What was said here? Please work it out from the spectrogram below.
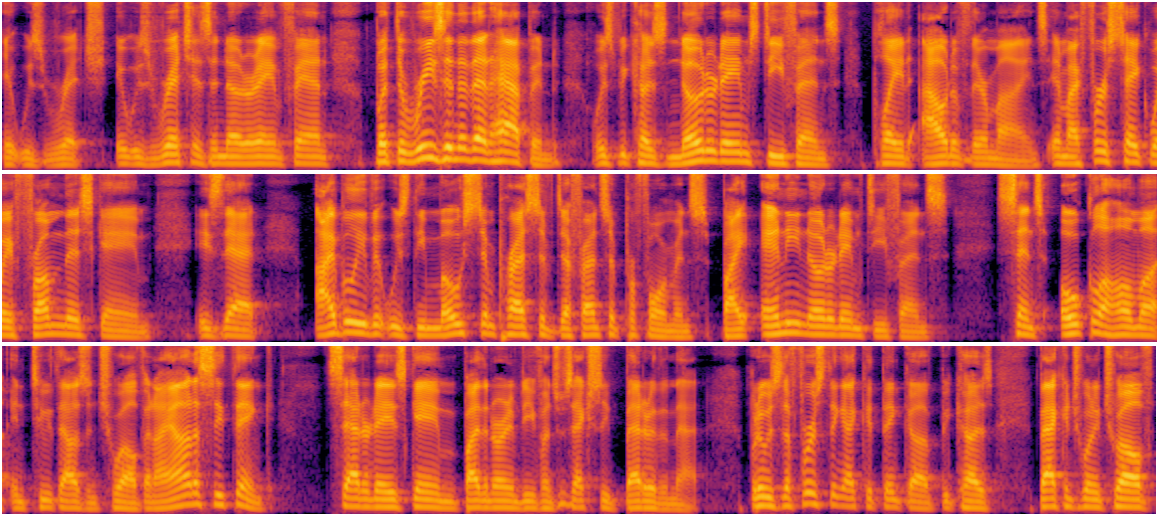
it was rich. It was rich as a Notre Dame fan. But the reason that that happened was because Notre Dame's defense played out of their minds. And my first takeaway from this game is that I believe it was the most impressive defensive performance by any Notre Dame defense since Oklahoma in 2012. And I honestly think Saturday's game by the Notre Dame defense was actually better than that. But it was the first thing I could think of because back in 2012,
